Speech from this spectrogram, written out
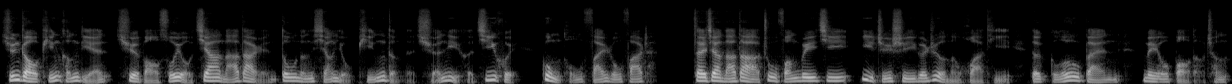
寻找平衡点，确保所有加拿大人都能享有平等的权利和机会，共同繁荣发展。在加拿大，住房危机一直是一个热门话题。The Globe and Mail 报道称，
